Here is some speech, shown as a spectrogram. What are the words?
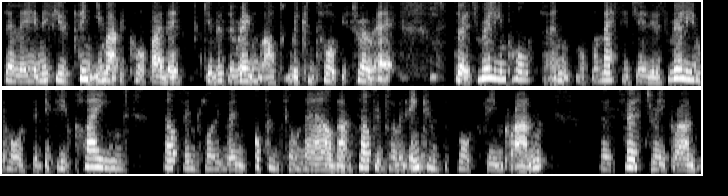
silly. And if you think you might be caught by this, give us a ring. We can talk you through it. So it's really important. What my message is, it's really important. If you've claimed self employment up until now, that self employment income support scheme grant, those first three grants,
